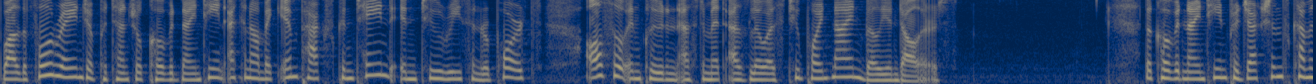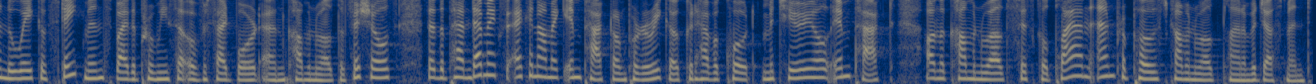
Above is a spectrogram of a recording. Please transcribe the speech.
while the full range of potential COVID 19 economic impacts contained in two recent reports also include an estimate as low as $2.9 billion. The COVID 19 projections come in the wake of statements by the PROMESA Oversight Board and Commonwealth officials that the pandemic's economic impact on Puerto Rico could have a quote, material impact on the Commonwealth fiscal plan and proposed Commonwealth plan of adjustment.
